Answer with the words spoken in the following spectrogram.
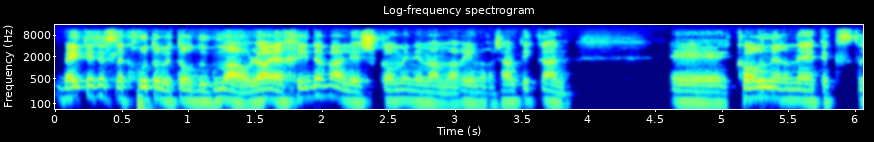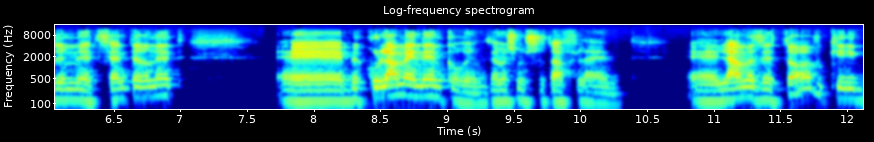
ב-ATSS לקחו אותו בתור דוגמה, הוא לא היחיד, אבל יש כל מיני מאמרים, רשמתי כאן, CornerNet, ExtremeNet, CenterNet. בכולם אין anchor ים, זה מה שמשותף להם. אה, למה זה טוב? כי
